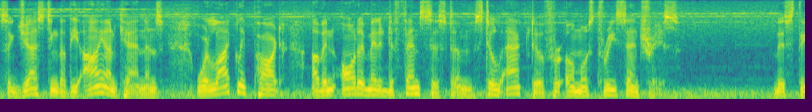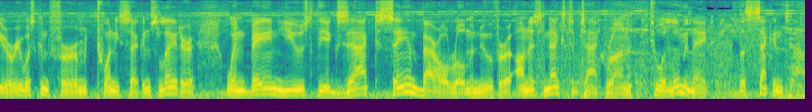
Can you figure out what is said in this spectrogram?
suggesting that the ion cannons were likely part of an automated defense system still active for almost three centuries. This theory was confirmed 20 seconds later when Bane used the exact same barrel roll maneuver on his next attack run to eliminate the second tower.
